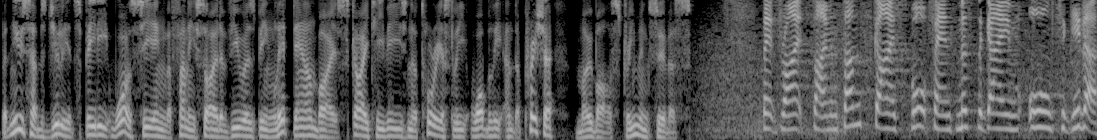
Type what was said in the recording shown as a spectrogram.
but Newshub's Juliet Speedy was seeing the funny side of viewers being let down by Sky TV's notoriously wobbly under pressure mobile streaming service. That's right, Simon. Some Sky Sport fans missed the game altogether.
